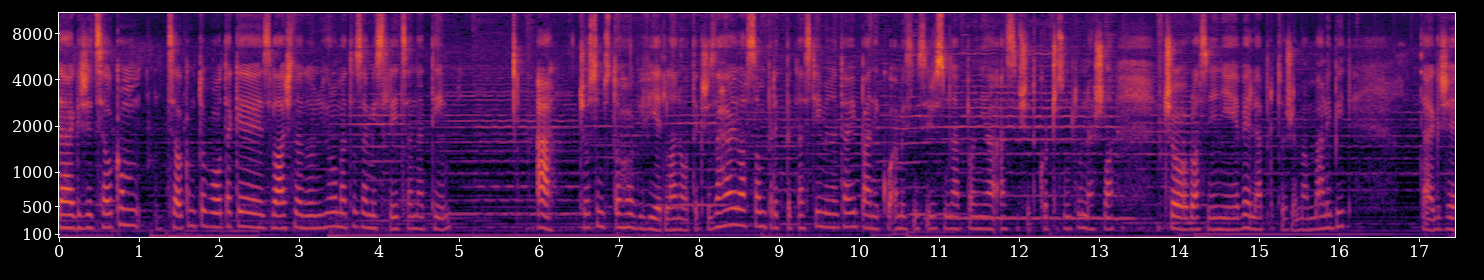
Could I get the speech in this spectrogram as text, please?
Takže celkom, celkom to bolo také zvláštne, donútilo ma to zamyslieť sa nad tým. A čo som z toho vyviedla? No, takže zahájila som pred 15 minútami paniku a myslím si, že som naplnila asi všetko, čo som tu našla čo vlastne nie je veľa, pretože mám malý byt. Takže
